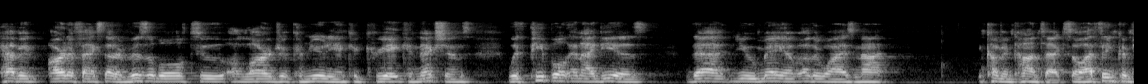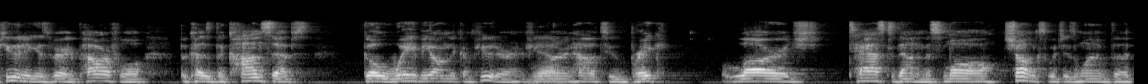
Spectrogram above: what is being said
having artifacts that are visible to a larger community and could create connections with people and ideas that you may have otherwise not come in contact. So I think computing is very powerful because the concepts go way beyond the computer. If you yeah. learn how to break large tasks down into small chunks, which is one of the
